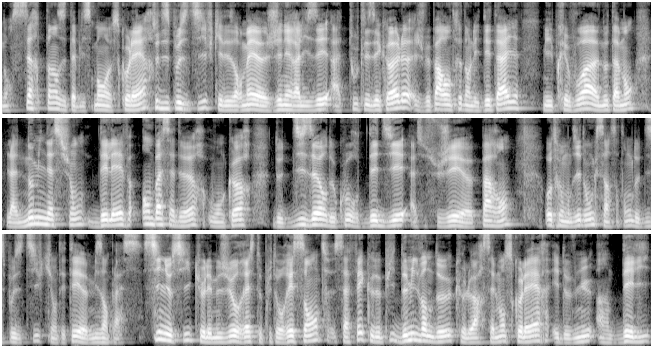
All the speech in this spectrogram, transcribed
dans certains établissements euh, scolaires. Ce dispositif qui est désormais euh, généralisé à toutes les écoles, je ne vais pas rentrer dans les détails, mais il prévoit euh, notamment la nomination d'élèves ambassadeurs ou encore de 10 heures de cours dédiés à ce sujet par an. Autrement dit, donc, c'est un certain nombre de dispositifs qui ont été euh, mis en place. Signe aussi que les mesures restent plutôt récentes, ça fait que depuis 2022 que le harcèlement scolaire est devenu un délit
